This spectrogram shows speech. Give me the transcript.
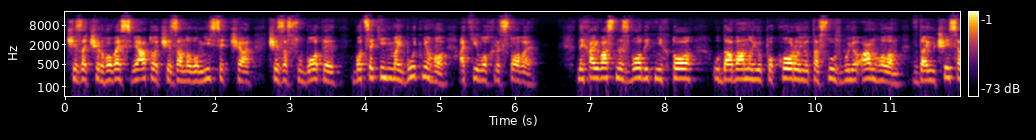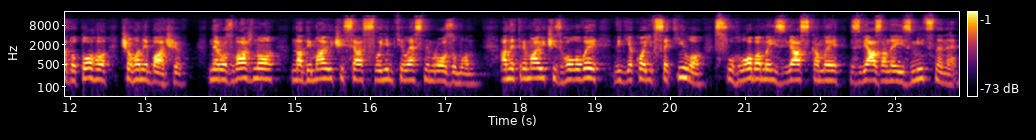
чи за чергове свято, чи за новомісяча, чи за суботи, бо це тінь майбутнього, а тіло Христове. Нехай вас не зводить ніхто удаваною покорою та службою анголам, вдаючися до того, чого не бачив, нерозважно надимаючися своїм тілесним розумом, а не тримаючись голови, від якої все тіло з суглобами і зв'язками зв'язане і зміцнене,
